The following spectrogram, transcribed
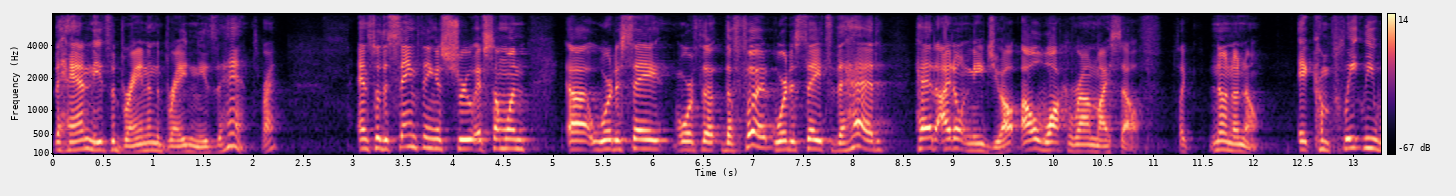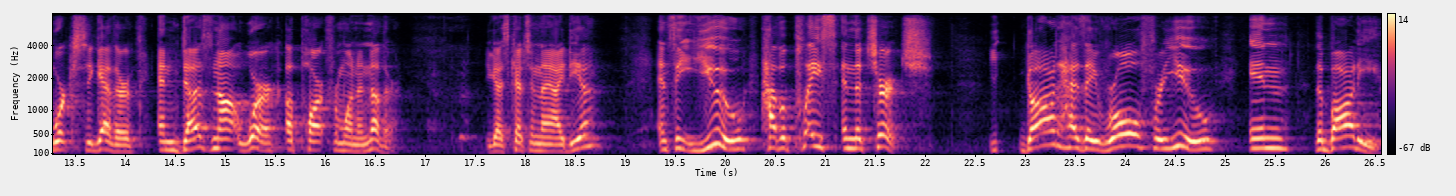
The hand needs the brain and the brain needs the hand, right? And so the same thing is true if someone uh, were to say, or if the, the foot were to say to the head, Head, I don't need you. I'll, I'll walk around myself. It's like, no, no, no. It completely works together and does not work apart from one another. You guys catching the idea? And see, you have a place in the church. God has a role for you in the body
